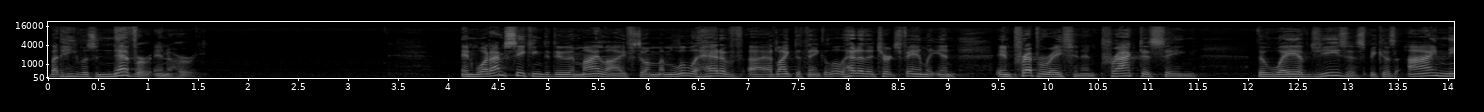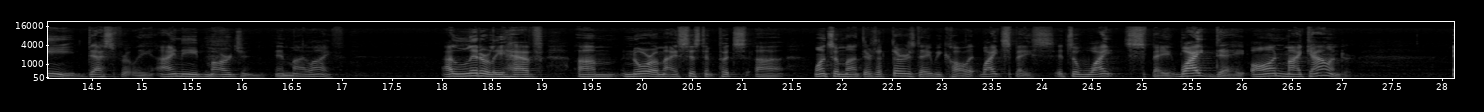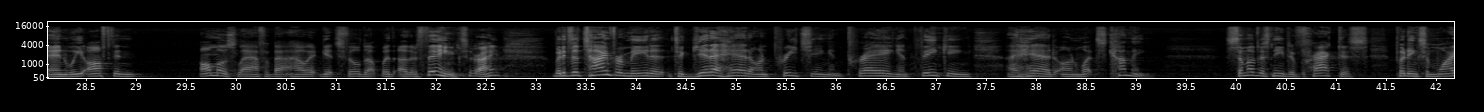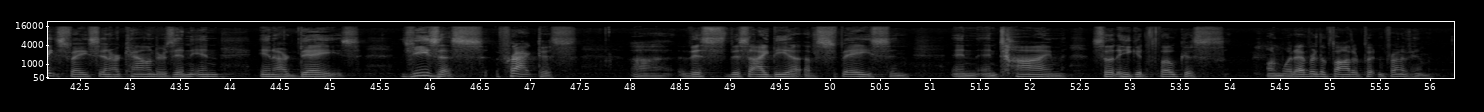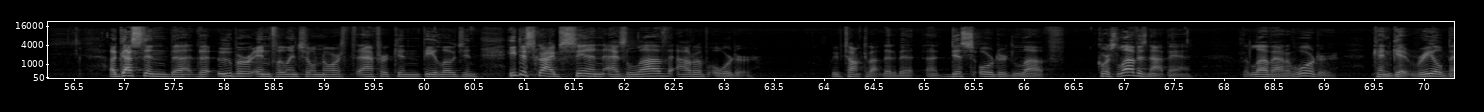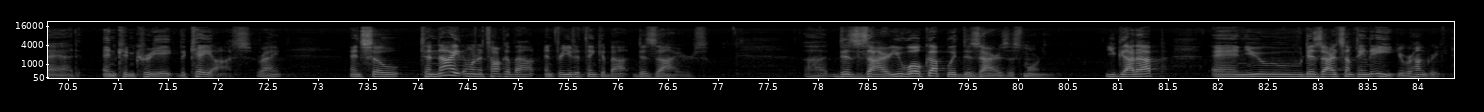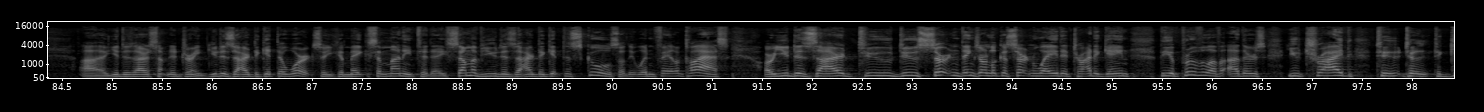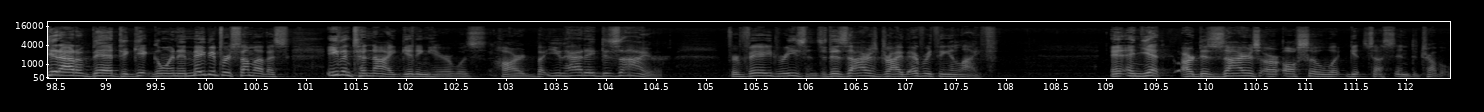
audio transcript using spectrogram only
but he was never in a hurry. And what I'm seeking to do in my life, so I'm, I'm a little ahead of, uh, I'd like to think, a little ahead of the church family in in preparation and practicing the way of Jesus because I need desperately, I need margin in my life. I literally have um, Nora, my assistant, puts uh, once a month, there's a Thursday, we call it white space. It's a white space, white day on my calendar. And we often almost laugh about how it gets filled up with other things, right? But it's a time for me to, to get ahead on preaching and praying and thinking ahead on what's coming. Some of us need to practice putting some white space in our calendars in, in, in our days. Jesus practiced uh, this, this idea of space and, and, and time so that he could focus on whatever the Father put in front of him. Augustine, the, the uber influential North African theologian, he describes sin as love out of order. We've talked about that a bit. Uh, disordered love. Of course, love is not bad, but love out of order can get real bad and can create the chaos, right? And so tonight I want to talk about and for you to think about desires. Uh, desire. You woke up with desires this morning. You got up and you desired something to eat. You were hungry. Uh, you desired something to drink. You desired to get to work so you could make some money today. Some of you desired to get to school so they wouldn't fail a class. Or you desired to do certain things or look a certain way to try to gain the approval of others. You tried to, to, to get out of bed, to get going. And maybe for some of us, even tonight, getting here was hard, but you had a desire for varied reasons. Desires drive everything in life. And, and yet, our desires are also what gets us into trouble.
